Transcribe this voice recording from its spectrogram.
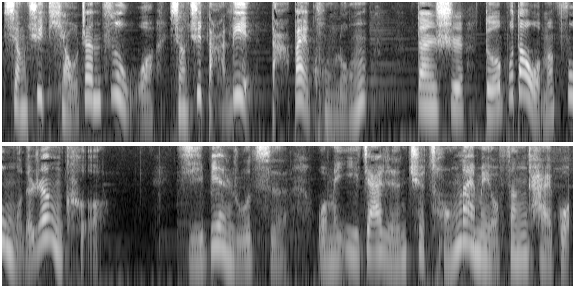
想去挑战自我，想去打猎打败恐龙，但是得不到我们父母的认可。即便如此，我们一家人却从来没有分开过。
